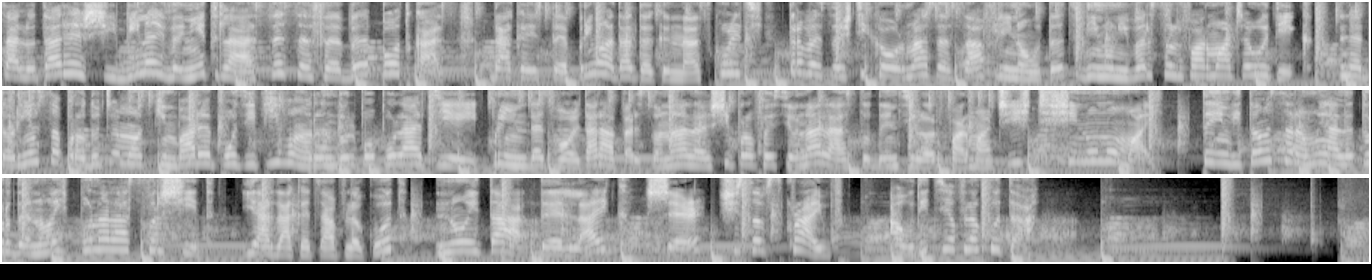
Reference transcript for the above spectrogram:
Salutare și bine ai venit la SSFB Podcast! Dacă este prima dată când ne asculti, trebuie să știi că urmează să afli noutăți din universul farmaceutic. Ne dorim să producem o schimbare pozitivă în rândul populației, prin dezvoltarea personală și profesională a studenților farmaciști și nu numai. Te invităm să rămâi alături de noi până la sfârșit, iar dacă ți-a plăcut, nu uita de like, share și subscribe. Audiție plăcută!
